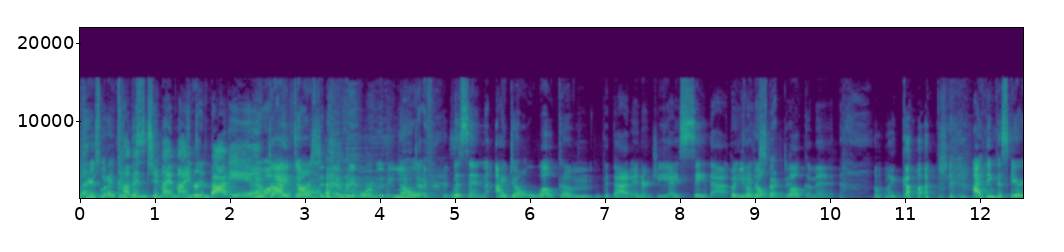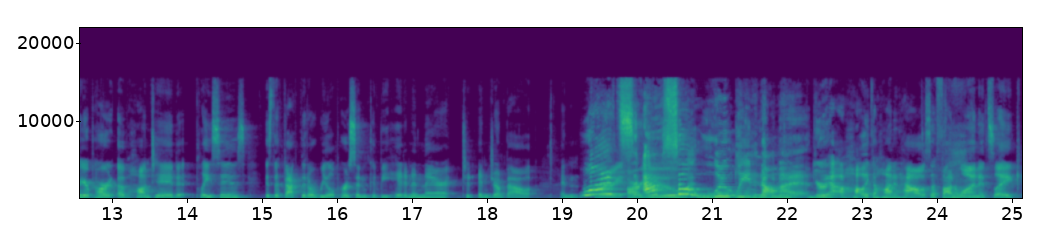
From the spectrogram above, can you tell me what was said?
but here's what I think come this- into my mind and body. You No, die I first in don't- every horror movie. No, you die first. listen, I don't welcome the bad energy. I say that. But you don't I don't respect it. welcome it. Oh my gosh. I think the scarier part of haunted places is the fact that a real person could be hidden in there to, and jump out and What? Are you Absolutely not. me? You're yeah, a, ha- like a haunted house, a fun one. It's like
